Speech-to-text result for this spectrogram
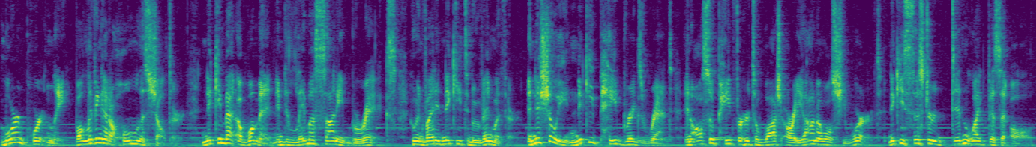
More importantly, while living at a homeless shelter, Nikki met a woman named Lemasani Briggs, who invited Nikki to move in with her. Initially, Nikki paid Briggs rent and also paid for her to watch Ariana while she worked. Nikki's sister didn't like this at all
